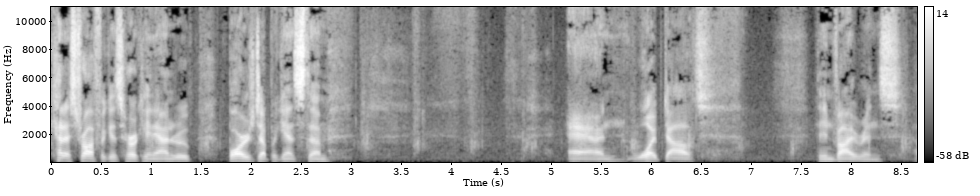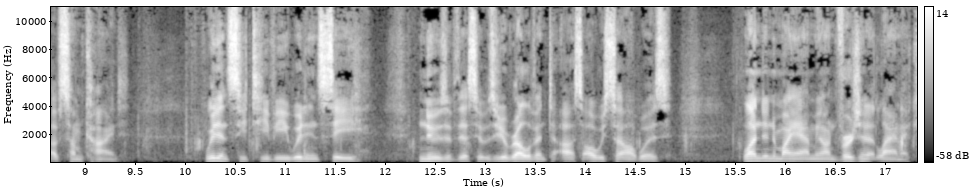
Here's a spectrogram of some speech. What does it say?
catastrophic as Hurricane Andrew barged up against them and wiped out the environs of some kind. We didn't see TV, we didn't see news of this. It was irrelevant to us. All we saw was London to Miami on Virgin Atlantic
